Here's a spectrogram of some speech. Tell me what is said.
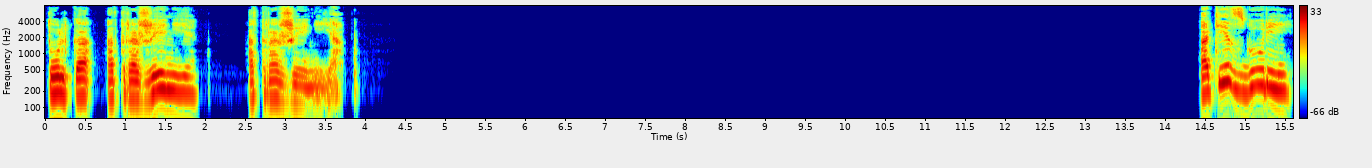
только отражение отражения. Отец Гурий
